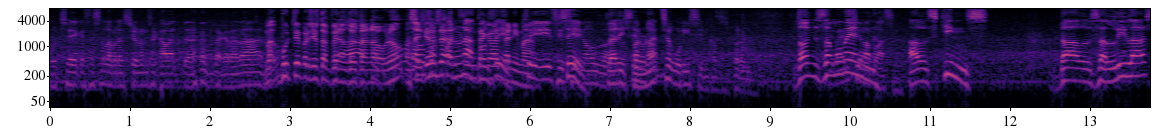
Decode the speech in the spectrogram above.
potser aquesta celebració no ens ha acabat de- d'agradar. No? potser per això estan fent el 2 de 9, no? Això els ens, ens, ens ha acabat d'animar. Sí, sí, sí, Sí, no, claríssim, esperonat no? seguríssim que els esperonat. Doncs de Silenci moment, els 15 dels liles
